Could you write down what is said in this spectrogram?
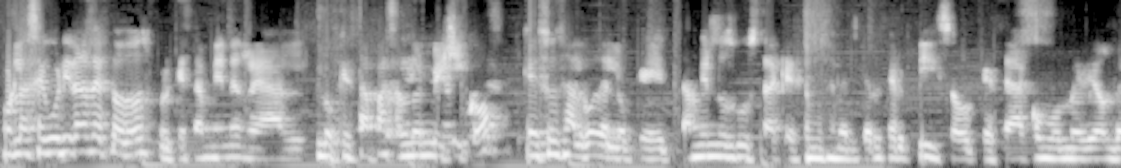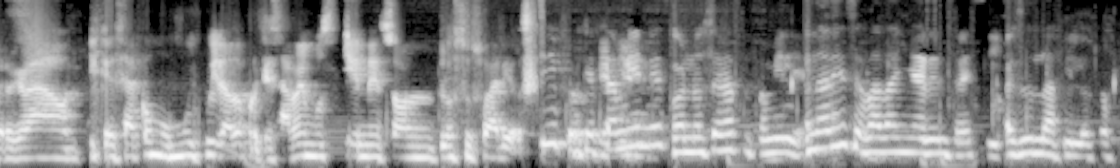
por la seguridad de todos, porque también es real lo que está pasando en México, que eso es algo de lo que también nos gusta que estemos en el tercer piso, que sea como medio underground y que sea como muy cuidado porque sabemos quiénes son los usuarios. Sí, porque también es conocer a tu familia. Nadie se va a dañar entre sí. Esa es la filosofía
